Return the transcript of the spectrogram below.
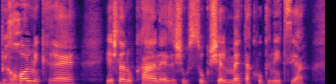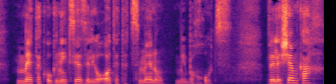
בכל מקרה, יש לנו כאן איזשהו סוג של מטה-קוגניציה. מטה-קוגניציה זה לראות את עצמנו מבחוץ. ולשם כך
